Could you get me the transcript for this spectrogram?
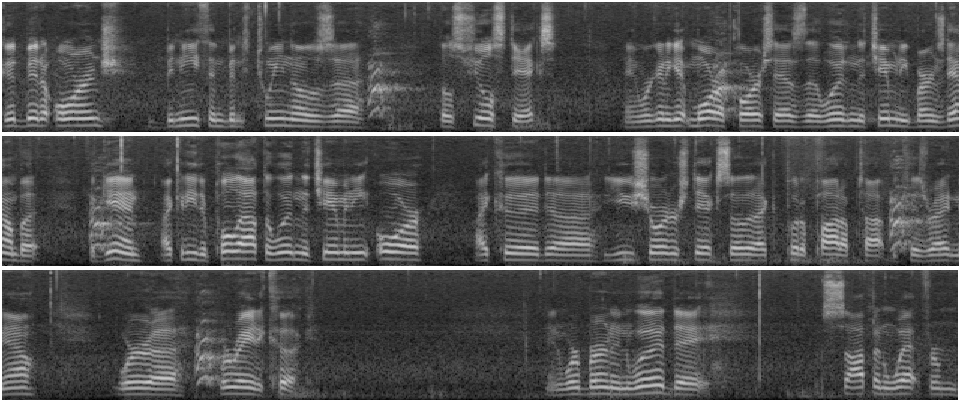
good bit of orange beneath and between those uh, those fuel sticks and we're going to get more of course as the wood in the chimney burns down but again I could either pull out the wood in the chimney or I could uh, use shorter sticks so that I could put a pot up top because right now we're uh, we're ready to cook. And we're burning wood that sopping wet from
